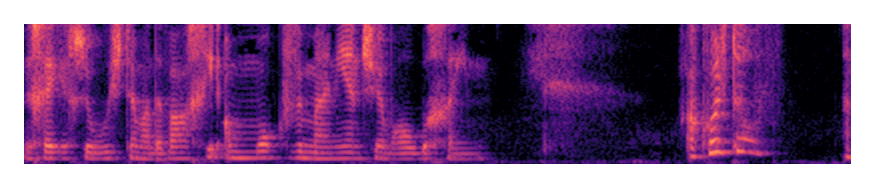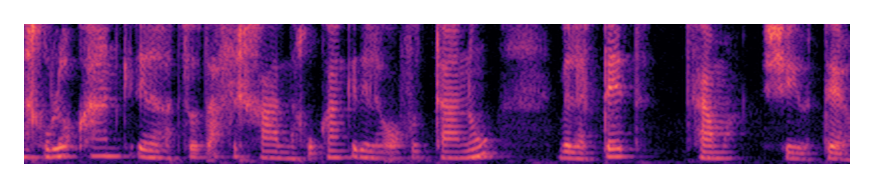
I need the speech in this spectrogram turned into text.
וחלק יחשבו שאתם הדבר הכי עמוק ומעניין שהם ראו בחיים. הכל טוב. אנחנו לא כאן כדי לרצות אף אחד, אנחנו כאן כדי לאהוב אותנו ולתת כמה שיותר.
